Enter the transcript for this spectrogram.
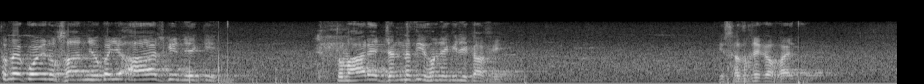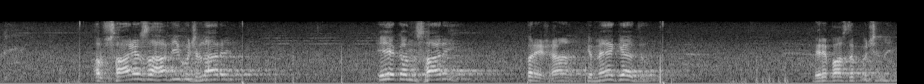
تمہیں کوئی نقصان نہیں ہوگا۔ یہ آج کی نیکی۔ تمہارے جنتی ہونے کے لیے کافی۔ یہ صدقے کا فائدہ۔ اب سارے صحابی کچھ لا رہے ایک انصاری پریشان کہ میں کیا دوں؟ میرے پاس تو کچھ نہیں۔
